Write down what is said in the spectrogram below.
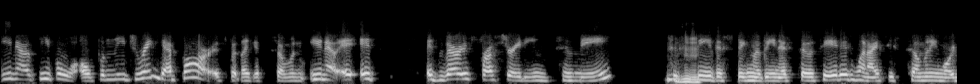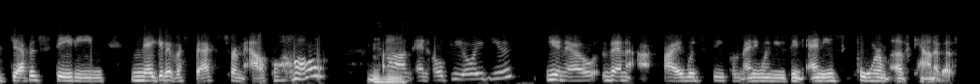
you know, people will openly drink at bars, but like if someone, you know, it, it's it's very frustrating to me to mm-hmm. see the stigma being associated when I see so many more devastating negative effects from alcohol mm-hmm. um, and opioid use, you know, than I would see from anyone using any form of cannabis.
